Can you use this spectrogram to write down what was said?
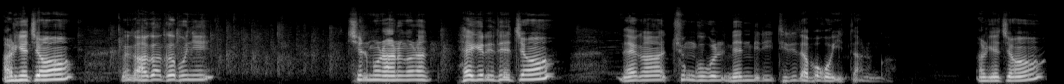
알겠죠? 그러니까 아까 그분이 질문하는 거는 해결이 됐죠? 내가 중국을 면밀히 들여다보고 있다는 거. 알겠죠?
